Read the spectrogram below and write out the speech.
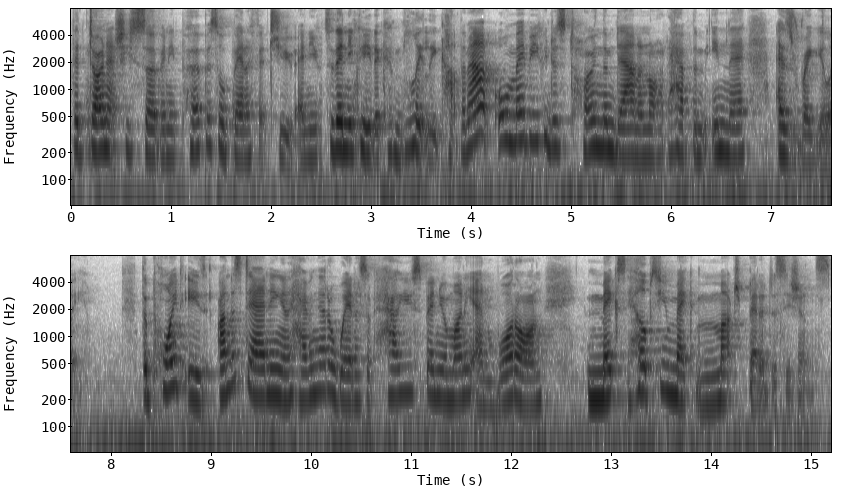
that don't actually serve any purpose or benefit to you. And you, so then you can either completely cut them out or maybe you can just tone them down and not have them in there as regularly. The point is understanding and having that awareness of how you spend your money and what on makes helps you make much better decisions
